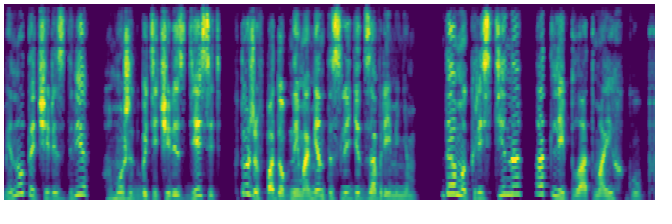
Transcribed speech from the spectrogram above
Минуты через две, а может быть и через десять, кто же в подобные моменты следит за временем? Дама Кристина отлипла от моих губ.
